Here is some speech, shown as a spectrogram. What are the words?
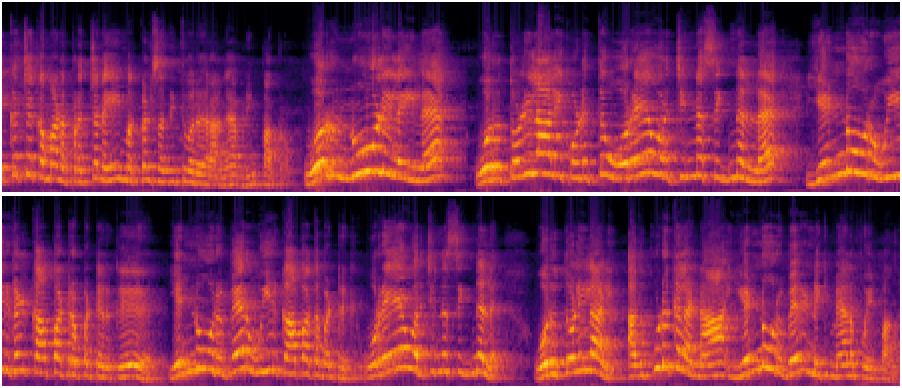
எக்கச்சக்கமான பிரச்சனையை மக்கள் சந்தித்து வருகிறாங்க அப்படின்னு பாக்குறோம். ஒரு நூல் இலையில ஒரு தொழிலாளி கொடுத்த ஒரே ஒரு சின்ன சிக்னல்ல எண்ணூறு உயிர்கள் காப்பாற்றப்பட்டிருக்கு. எண்ணூறு பேர் உயிர் காப்பாற்றப்பட்டிருக்கு ஒரே ஒரு சின்ன சிக்னல் ஒரு தொழிலாளி அது கொடுக்கலன்னா எண்ணூறு பேர் இன்னைக்கு மேல போயிருப்பாங்க.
